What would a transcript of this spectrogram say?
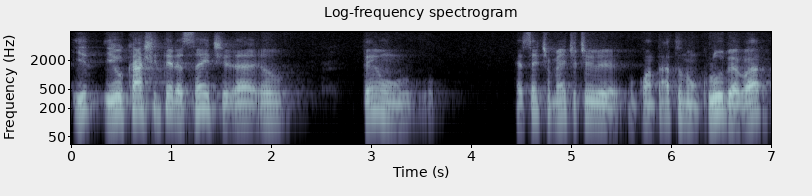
e, e, o que eu acho interessante, é, eu tenho recentemente eu tive um contato num clube agora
